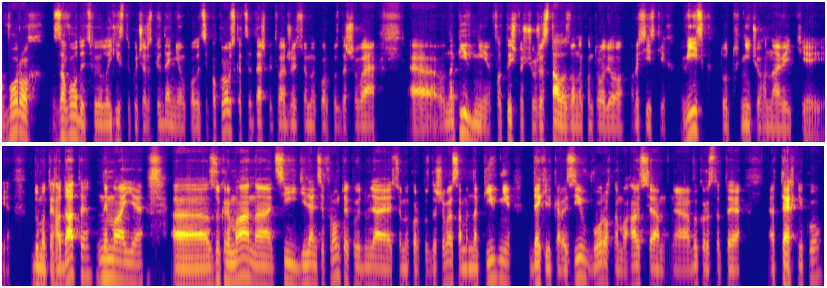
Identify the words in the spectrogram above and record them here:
ворог заводить свою логістику через південні околиці Покровська. Це теж підтверджує сьомий корпус ДШВ Е, на півдні. Фактично, що вже стала зона контролю російських військ. Тут нічого навіть думати, гадати немає. Е, Зокрема, на цій ділянці фронту, як повідомляє сьомий корпус ДШВ, саме на півдні декілька разів ворог намагався е, використати е, техніку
